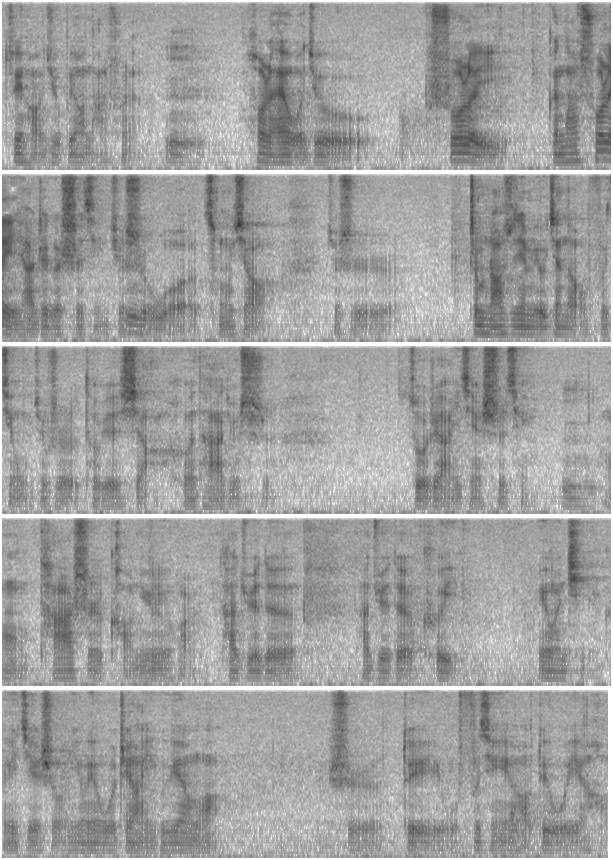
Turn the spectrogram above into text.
最好就不要拿出来。了。嗯，后来我就说了一跟他说了一下这个事情，就是我从小就是这么长时间没有见到我父亲，我就是特别想和他就是做这样一件事情。嗯，他是考虑了一会儿，他觉得他觉得可以，没问题，可以接受，因为我这样一个愿望是对我父亲也好，对我也好，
